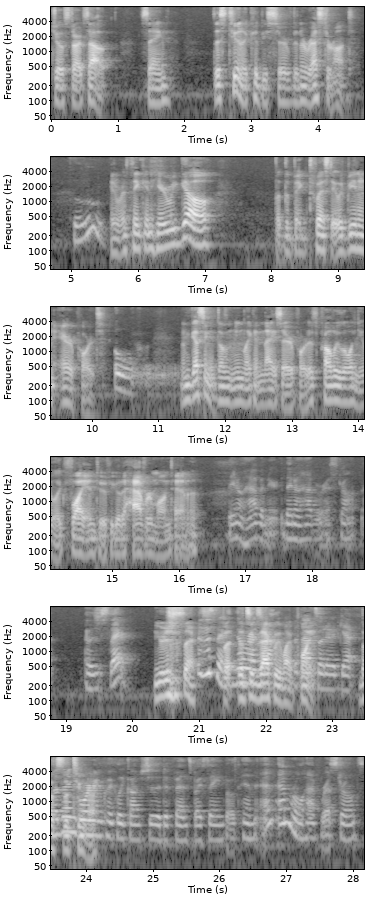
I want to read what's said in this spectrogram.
Joe starts out saying, This tuna could be served in a restaurant. Ooh. And we're thinking, Here we go. But the big twist, it would be in an airport. Oh. I'm guessing it doesn't mean like a nice airport. It's probably the one you like fly into if you go to Havre, Montana. They don't have an air- they don't have a restaurant. I was just there. You were just there. I was just there. But no that's exactly my but point. That's what it would get. That's but the then tuna. Gordon quickly comes to the defense by saying both him and Emeril have restaurants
